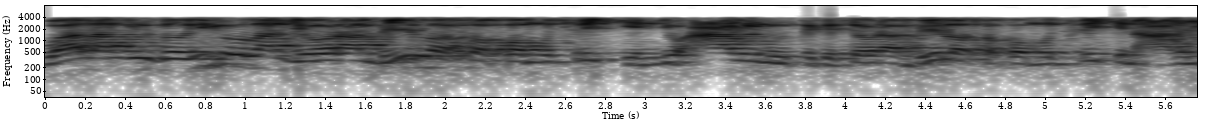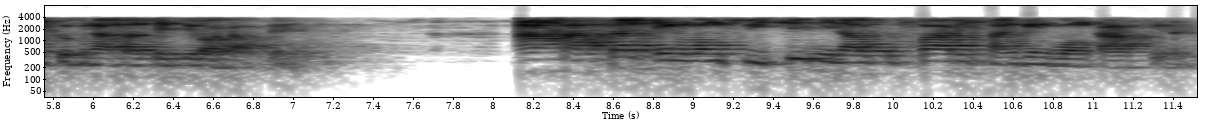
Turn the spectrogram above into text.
Walam yudhiru lan yo ora bela sapa musyrikin yo awinu tegese ora bela sapa musyrikin alaikum ngatasi sira kabeh. Ahadan ing wong suci minal kufari saking wong kafir.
